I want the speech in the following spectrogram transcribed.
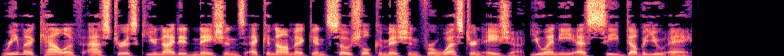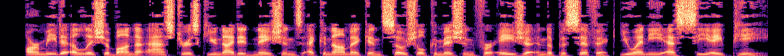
Rima Khalaf United Nations Economic and Social Commission for Western Asia UNESCWA Armida Alisjahbana United Nations Economic and Social Commission for Asia and the Pacific UNESCAP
